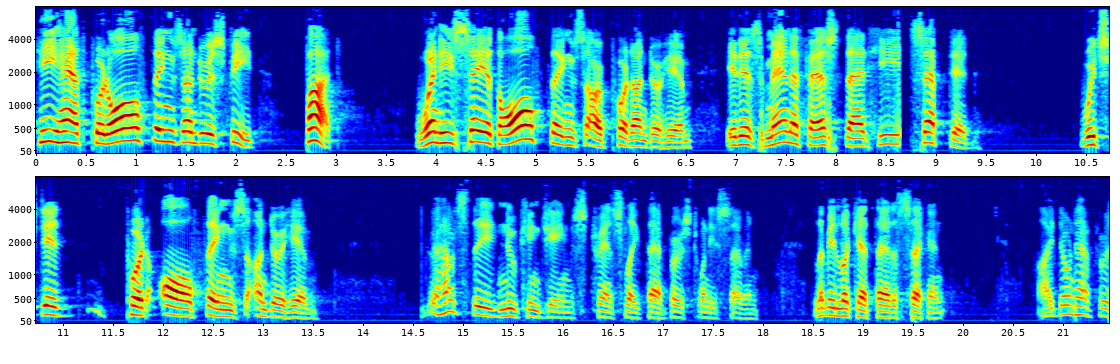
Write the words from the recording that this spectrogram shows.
he hath put all things under his feet. But when he saith all things are put under him, it is manifest that he accepted, which did put all things under him. How's the New King James translate that, verse 27? Let me look at that a second. I don't have 1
